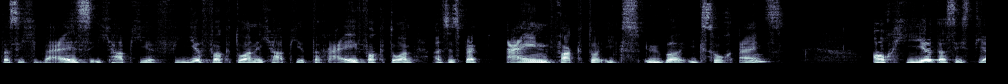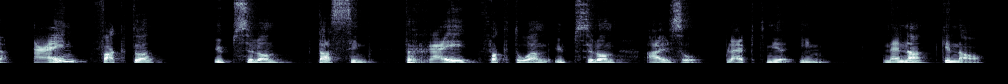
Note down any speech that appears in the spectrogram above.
dass ich weiß, ich habe hier vier Faktoren, ich habe hier drei Faktoren, also es bleibt ein Faktor x über, x hoch 1. Auch hier, das ist ja ein Faktor y, das sind drei Faktoren y, also bleibt mir im Nenner genau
